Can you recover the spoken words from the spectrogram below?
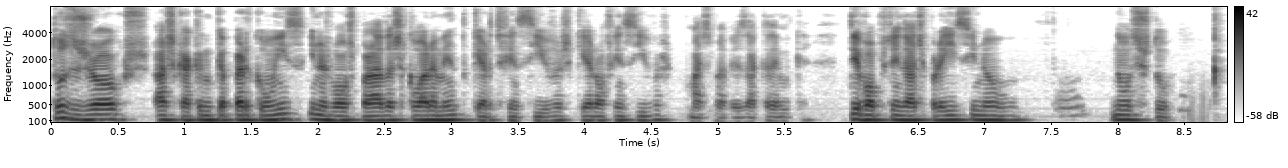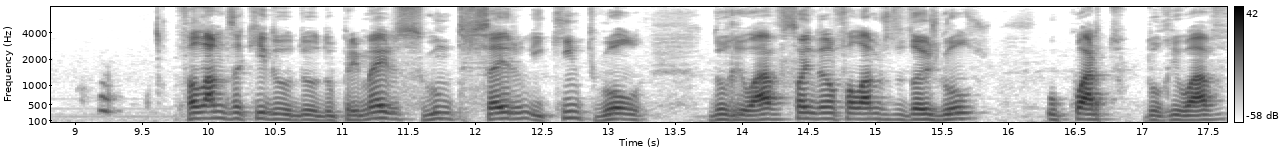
Todos os jogos, acho que a Académica perde com isso. E nas bolas paradas, claramente, quer defensivas, quer ofensivas. Mais uma vez, a Académica teve oportunidades para isso e não, não assustou. Falámos aqui do, do, do, primeiro, segundo, terceiro e quinto golo do Rio Ave, só ainda não falámos de dois golos. O quarto do Rio Ave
